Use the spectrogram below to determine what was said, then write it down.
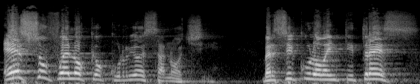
Eso fue lo que ocurrió esa noche. Versículo 23.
